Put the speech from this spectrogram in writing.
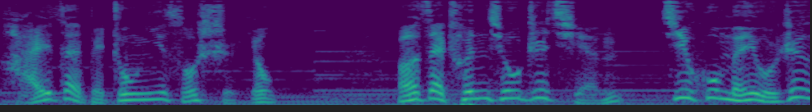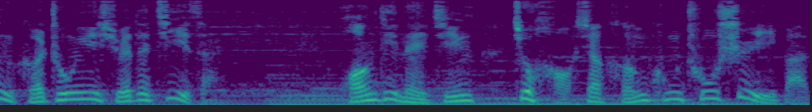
还在被中医所使用。而在春秋之前，几乎没有任何中医学的记载。《黄帝内经》就好像横空出世一般，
